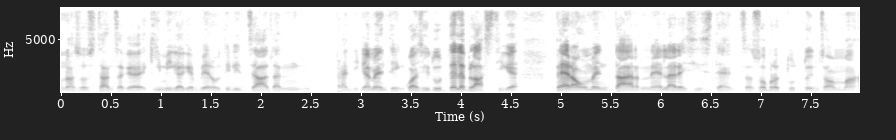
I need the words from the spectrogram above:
una sostanza che, chimica che viene utilizzata praticamente in quasi tutte le plastiche per aumentarne la resistenza, soprattutto insomma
